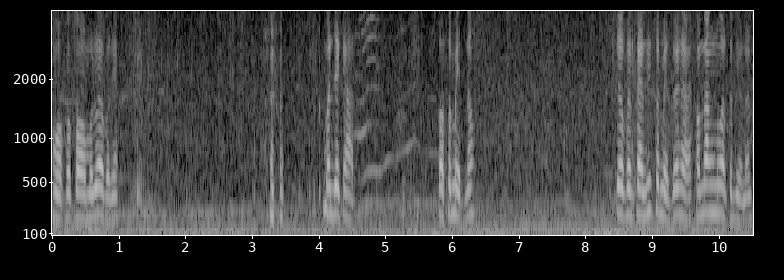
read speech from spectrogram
ห่อสตอมาด้วยวันนี้ บรรยากาศต่อเสม็ดเนาะเจอแฟนๆที่เสม็ดด้วยค่ะเขานั่งนวดกันอยู่นั้น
